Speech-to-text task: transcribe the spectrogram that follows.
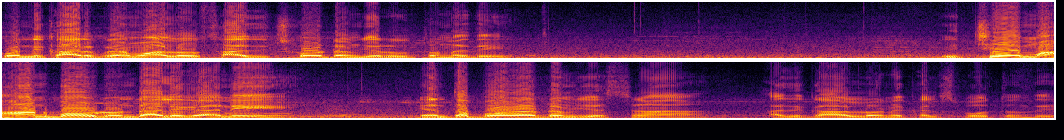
కొన్ని కార్యక్రమాలు సాధించుకోవటం జరుగుతున్నది. ఇచ్చే మహానుభావుడు ఉండాలి కానీ ఎంత పోరాటం చేసినా అది గాల్లోనే కలిసిపోతుంది.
